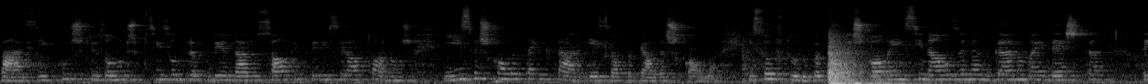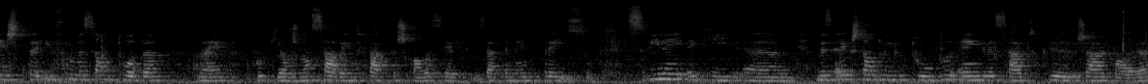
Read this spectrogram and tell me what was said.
básicos que os alunos precisam para poder dar o salto e poderem ser autónomos. E isso a escola tem que dar, esse é o papel da escola. E, sobretudo, o papel da escola é ensiná-los a navegar no meio desta, desta informação toda, não é? Porque eles não sabem, de facto, a escola serve exatamente para isso. Se virem aqui, uh, mas a questão do YouTube é engraçado que já agora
